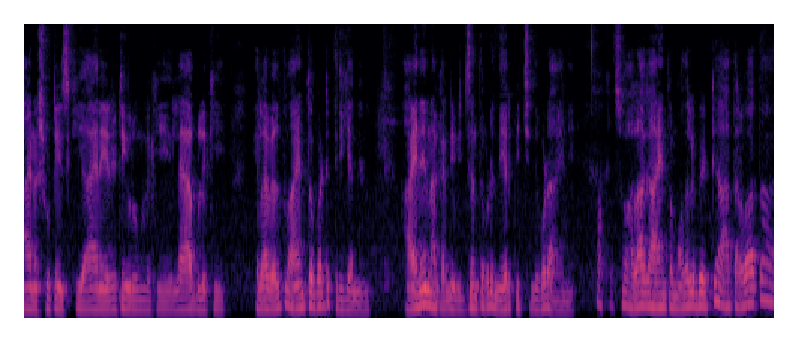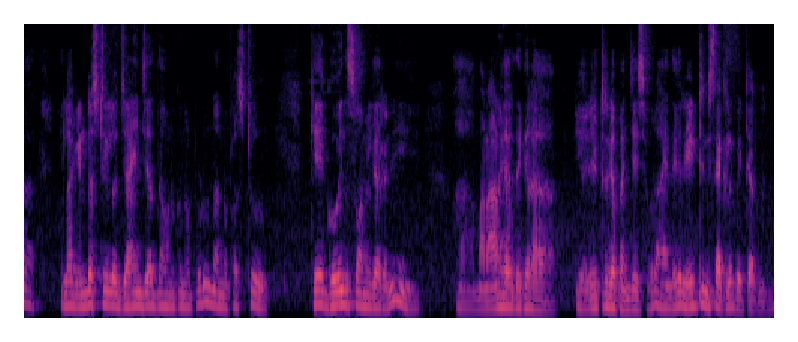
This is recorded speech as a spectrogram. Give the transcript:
ఆయన షూటింగ్స్కి ఆయన ఎడిటింగ్ రూమ్లకి ల్యాబ్లకి ఇలా వెళ్తూ ఆయనతో పాటు తిరిగాను నేను. ఆయనే నాకు అన్ని విద్యంతా కూడా నేర్పించింది కూడా ఆయనే. సో అలాగ ఆయనతో మొదలుపెట్టి ఆ తర్వాత ఇలాగ ఇండస్ట్రీలో జాయిన్ చేద్దాం అనుకున్నప్పుడు నన్ను ఫస్ట్ కె గోవింద స్వామి గారని మా నాన్నగారి దగ్గర ఎడిటర్గా పనిచేసేవారు. ఆయన దగ్గర ఎడిటింగ్ శాఖలో పెట్టారు నన్ను.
